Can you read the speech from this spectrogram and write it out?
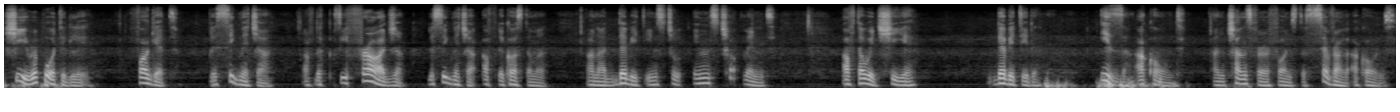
She reportedly forget the signature of the see fraud the signature of the customer on a debit instru instrument after which she debited his account and transferred funds to several accounts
